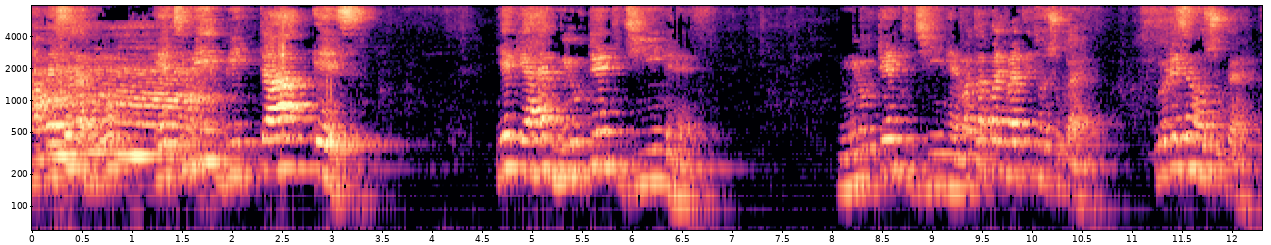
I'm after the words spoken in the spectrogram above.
आप ऐसे रख लो एच बी बीटा एस ये क्या है? म्यूटेंट जीन है। म्यूटेंट जीन है। मतलब परिवर्तित हो चुका है। म्यूटेशन हो चुका है।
